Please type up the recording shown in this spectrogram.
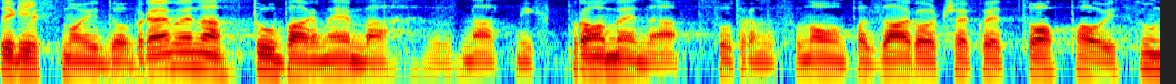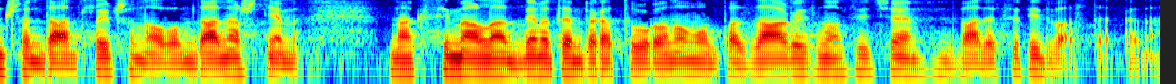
Stigli smo i do vremena, tu bar nema znatnih promjena. Sutra nas u Novom pazaru očekuje topao i sunčan dan, sličan ovom današnjem. Maksimalna dnevna temperatura u Novom pazaru iznosit će 22 stepena.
